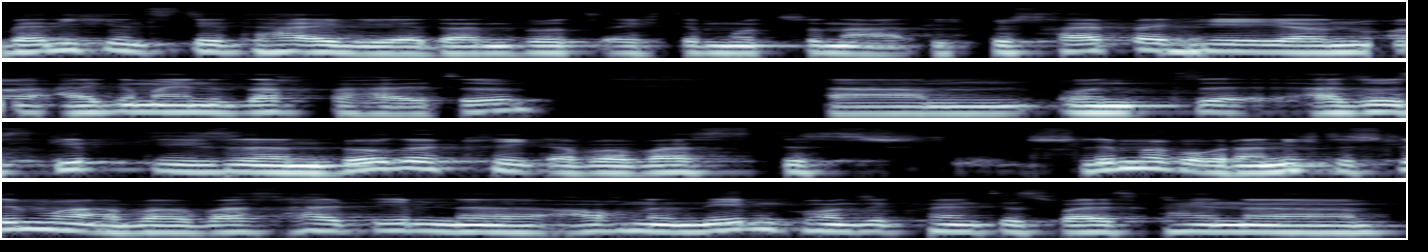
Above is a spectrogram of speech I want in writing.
wenn ich ins Detail gehe, dann wird es echt emotional. Ich beschreibe ja hier ja nur allgemeine Sachverhalte. Ähm, und äh, also es gibt diesen Bürgerkrieg, aber was das Schlimmere oder nicht das Schlimmere, aber was halt eben eine, auch eine Nebenkonsequenz ist, weil es keine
